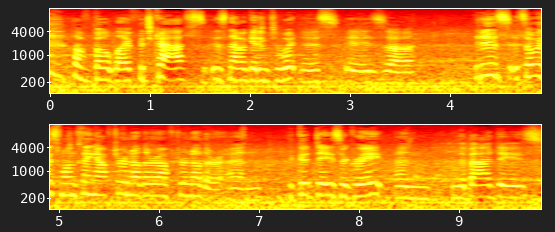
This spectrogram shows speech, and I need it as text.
of boat life, which Cass is now getting to witness. Is uh, it is it's always one thing after another after another, and the good days are great, and, the bad days,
